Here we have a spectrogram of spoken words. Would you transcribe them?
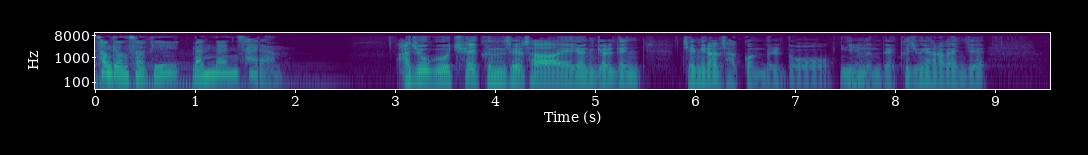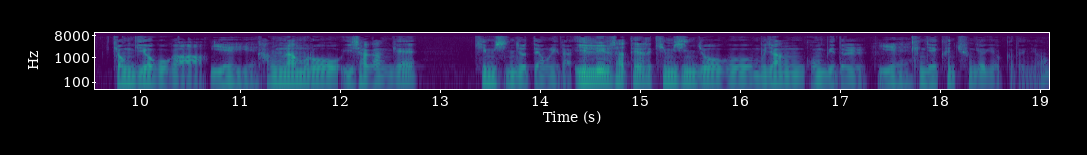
성경섭이 만난 사람 아주 그 최근세사에 연결된 재미난 사건들도 예. 있는데 그 중에 하나가 이제 경기여고가 예, 예. 강남으로 이사 간 게 김신조 때문이다. 1.1 사태에서 김신조 그 무장 공비들 예. 굉장히 큰 충격이었거든요.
